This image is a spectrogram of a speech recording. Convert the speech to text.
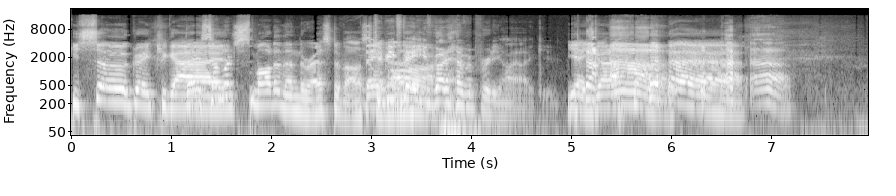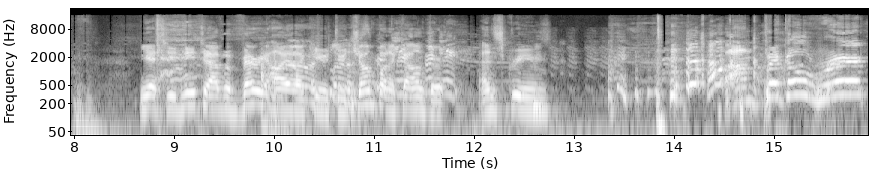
You're so great, you guys. They're so much smarter than the rest of us. They To be are. fair, you've got to have a pretty high IQ. Yeah, you gotta. Yes, you need to have a very high IQ to jump on a counter and scream, I'm Pickle Rick!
